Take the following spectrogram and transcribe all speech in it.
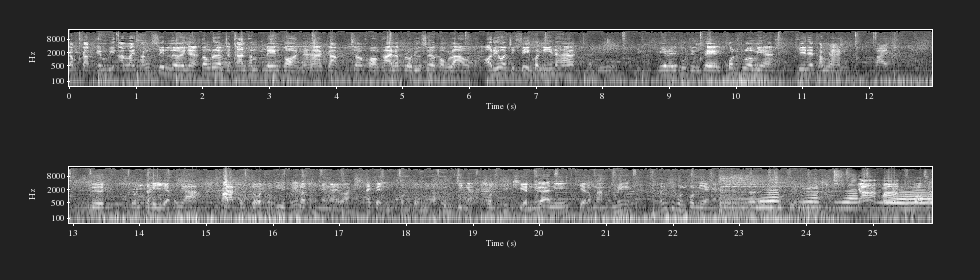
กำกับ MV อะไรทั้งสิ้นเลยเนี่ย ต้องเริ่มจากการทำเพลงก่อนนะฮะ กับเจ้าของค่ายและโปรดิวเซอร์ของเรา Audio Jiffy คนนี้นะฮะมีอะไรจะพูดถึงเพลงคนกลัวเมียที่ได้ทำงานไป คือดนตรีอะไม่ยาก ครับ ยากตรงโจทย์ตรงที่นี่เราจะทำยังไงวะให้เป็นคนกลัวเมียซึ่งจริงๆอะคนที่เขียนเนื้ออันนี้เขียนออกมามันไม่ไม่ใช่คนกลัวเมียไงก็เลยเป็นสื่อที่ยากมากต้องบอกว่า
